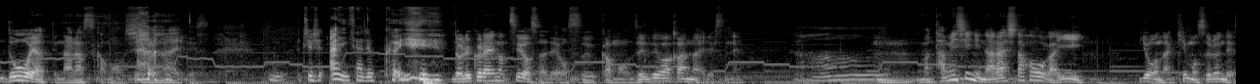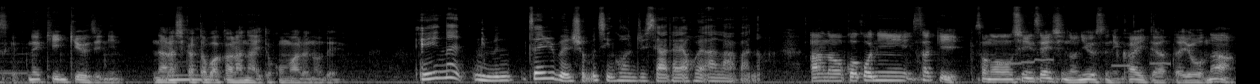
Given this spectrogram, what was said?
うどうやって鳴らすかも知らないです。嗯，就是按一下就可以。どれくらいの強さで押すかも全然わかんないですね。啊，うん。まあ、試しに鳴らした方がいいような気もするんですけどね。緊急時に鳴らし方わからないと困るので、诶，那你们在日本什么情况之下大家会按喇叭呢？あのここにさっきその新鮮市のニュースに書いてあったような、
